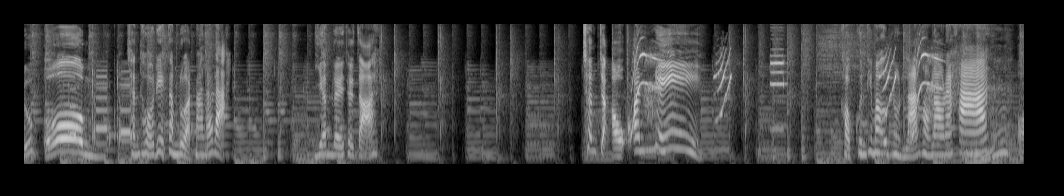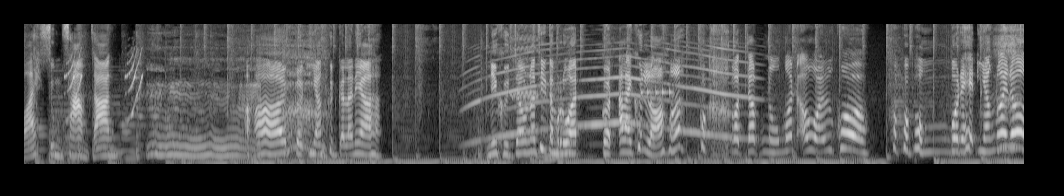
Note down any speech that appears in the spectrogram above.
ลูกอม ฉันโทรเรียกตำรวจมาแล้วล่ะ เยี่ยมเลยเธอจ๋า ฉันจะเอาอันนี้ ขอบคุณที่มาอุดหนุนร้านของเรานะคะ โอ้ยซุ่มซ่ามจังอ่าเกิดอิหยังขึ้นกันแล้วเนี่ย นี่คือเจ้าหน้าที่ตำรวจเกิดอะไรขึ้นเหรอฮะกดจับหนูมันเอาไว้ก็ผมผมผมบไดเฮ็ดอิหยังด้วยเด้อ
